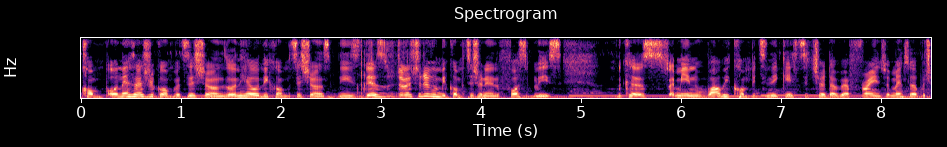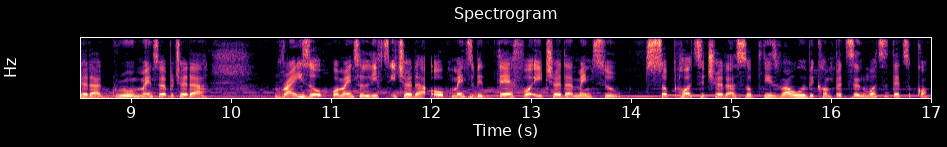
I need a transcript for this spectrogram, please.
Com- unnecessary competitions, unhealthy competitions. Please, there's there shouldn't even be competition in the first place. Because I mean, why are we competing against each other? We're friends. We're meant to help each other grow. We're meant to help each other rise up. We're meant to lift each other up, meant to be there for each other, meant to support each other. So please, why will we be competing? What is there to come?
